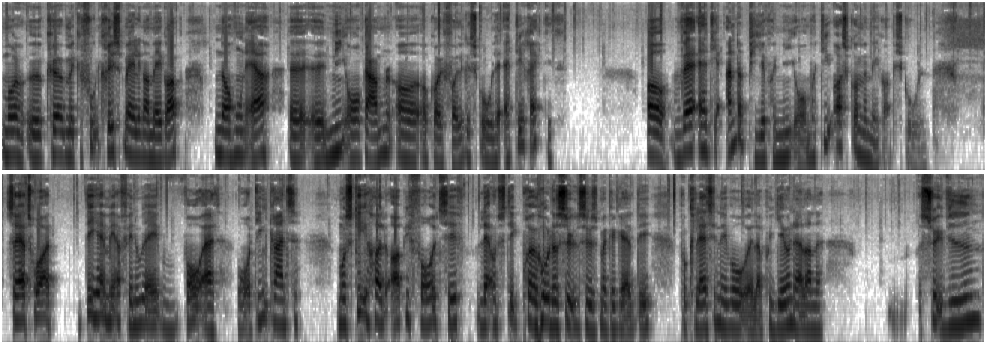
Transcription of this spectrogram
må øh, køre med fuld krigsmaling og makeup når hun er øh, øh, 9 år gammel og, og går i folkeskole. Er det rigtigt? Og hvad er de andre piger på 9 år? Må de også gå med makeup i skolen? Så jeg tror, at det her med at finde ud af, hvor er, hvor er din grænse, måske holdt op i forhold til, lav en stikprøveundersøgelse, hvis man kan kalde det, på klasseniveau eller på jævnaldrende. Søg viden.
